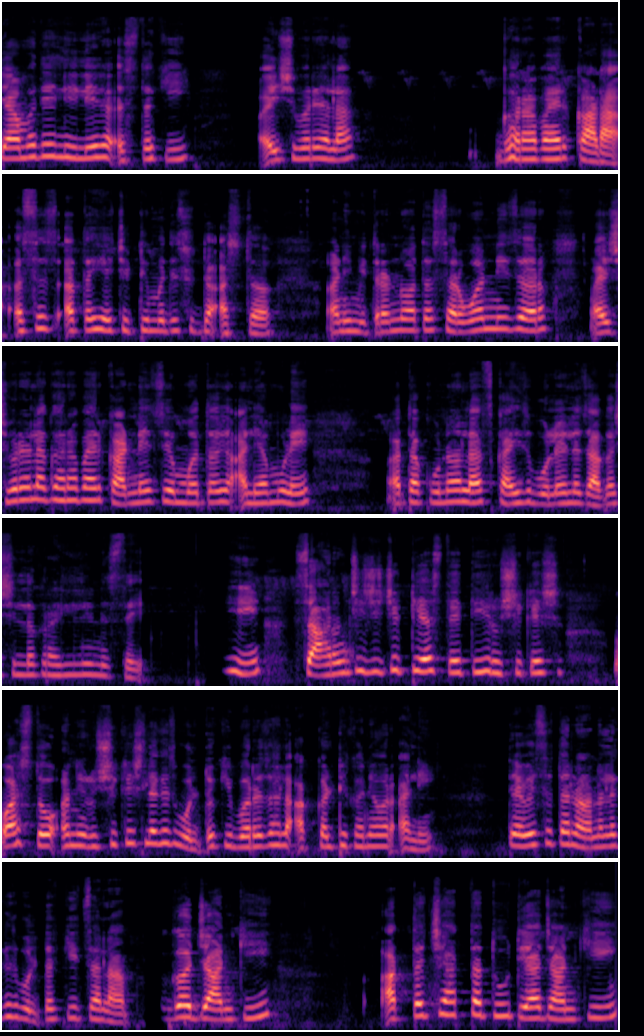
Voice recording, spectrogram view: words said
त्यामध्ये लिहिलेलं असतं की ऐश्वर्याला घराबाहेर काढा. असंच आता ह्या चिठ्ठीमध्ये सुद्धा असतं. आणि मित्रांनो आता सर्वांनी जर ऐश्वर्याला घराबाहेर काढण्याचे मत आल्यामुळे आता कुणालाच काहीच बोलायला जागा शिल्लक राहिलेली नसते. ही सारंगची जी चिठ्ठी असते ती ऋषिकेश वाचतो आणि ऋषिकेश लगेच बोलतो की बरं झालं अक्कल ठिकाणावर आली. त्यावेळेस आता नाना लगेच बोलतात की चला ग जानकी आत्ताची आत्ता तू त्या जानकी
